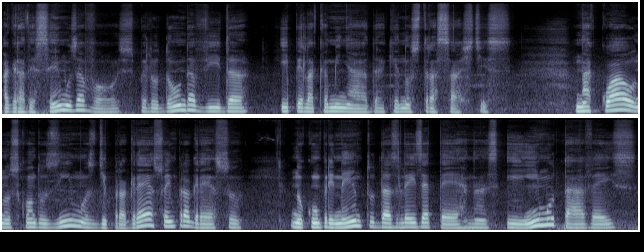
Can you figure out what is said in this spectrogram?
agradecemos a vós pelo dom da vida e pela caminhada que nos traçastes, na qual nos conduzimos de progresso em progresso no cumprimento das leis eternas e imutáveis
